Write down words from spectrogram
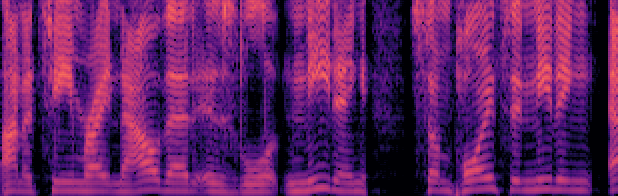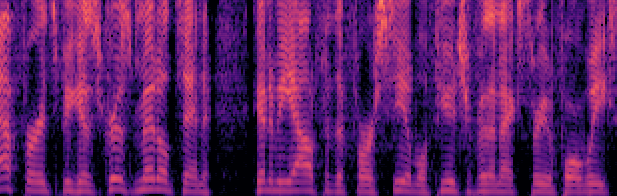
on a team right now that is needing some points and needing efforts because Khris Middleton going to be out for the foreseeable future for the next three to four weeks.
